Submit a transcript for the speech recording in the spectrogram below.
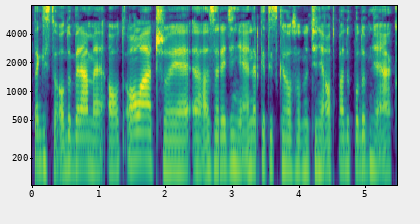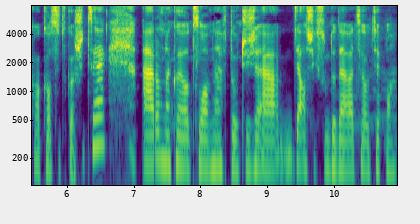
takisto odoberáme od OLA, čo je zariadenie energetického zhodnotenia odpadu, podobne ako Kosit v Košiciach a rovnako ako je slov naftu, čiže a ďalších subdodávateľov tepla.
